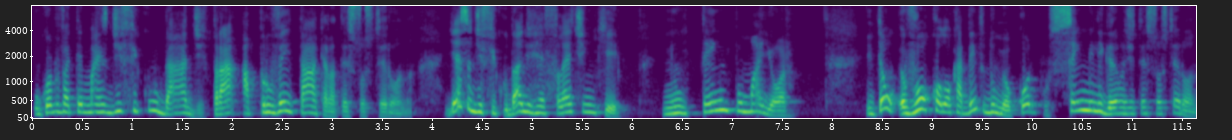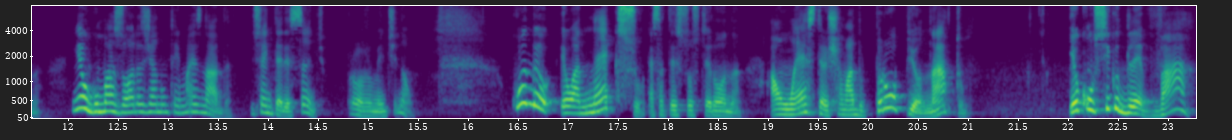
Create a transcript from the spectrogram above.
o corpo vai ter mais dificuldade para aproveitar aquela testosterona. E essa dificuldade reflete em quê? Em um tempo maior. Então, eu vou colocar dentro do meu corpo 100 miligramas de testosterona. Em algumas horas já não tem mais nada. Isso é interessante? Provavelmente não. Quando eu, eu anexo essa testosterona a um éster chamado propionato, eu consigo levar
